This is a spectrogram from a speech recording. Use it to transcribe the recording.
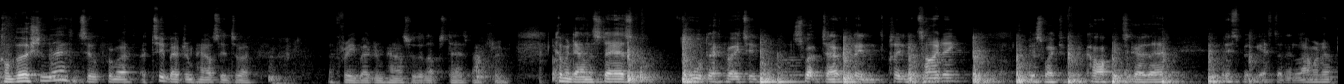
conversion there to from a, a two bedroom house into a, a three bedroom house with an upstairs bathroom. Coming down the stairs, all decorated, swept out, clean, clean and tidy. Just waiting for the carpet to go there. This bit gets done in laminate.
